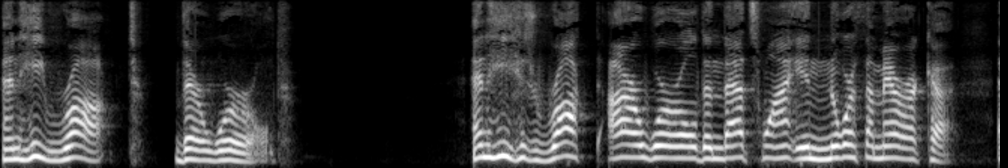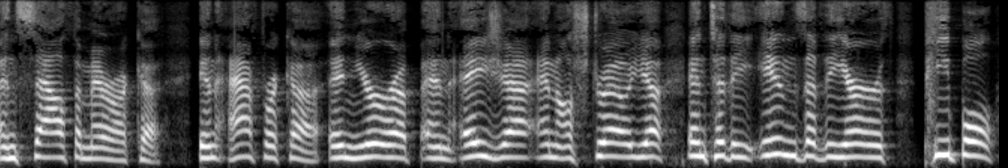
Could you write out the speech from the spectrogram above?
And he rocked their world. And he has rocked our world. And that's why in North America and South America, in Africa and Europe and Asia and Australia and to the ends of the earth, people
